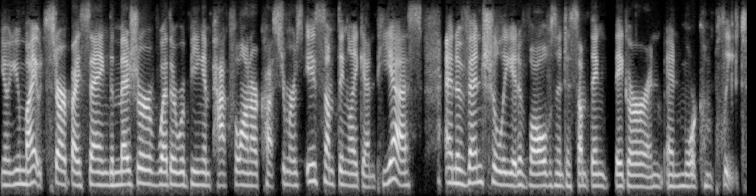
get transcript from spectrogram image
You know you might start by saying the measure of whether we're being impactful on our customers is something like nps and eventually it evolves into something bigger and, and more complete.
